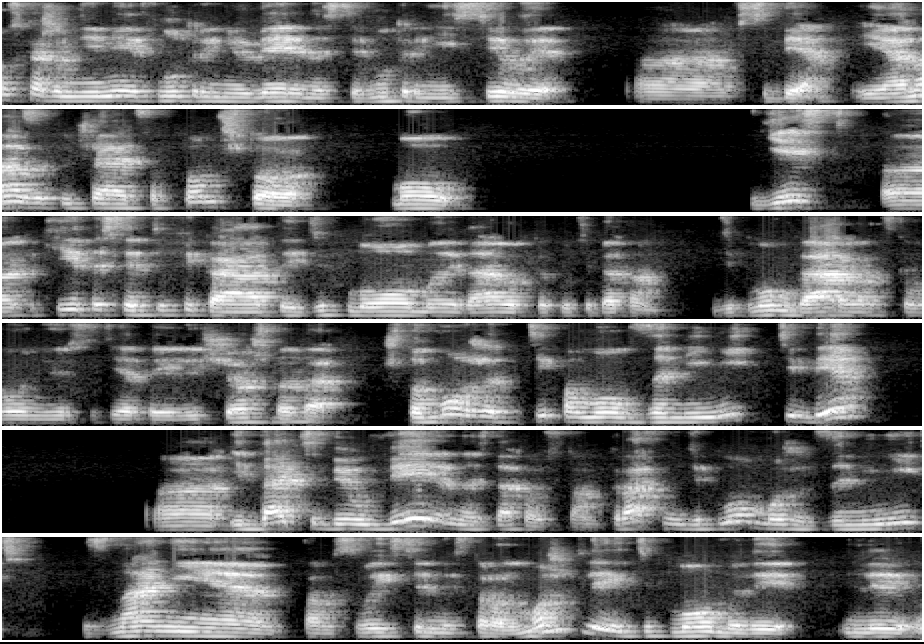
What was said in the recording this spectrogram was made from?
ну, скажем, не имеют внутренней уверенности, внутренней силы э, в себе. И она заключается в том, что, мол, есть э, какие-то сертификаты, дипломы, да, вот как у тебя там диплом Гарвардского университета или еще что-то, что может, типа, мол, заменить тебе э, и дать тебе уверенность, да, то есть там красный диплом может заменить знание там своих сильных сторон. Может ли диплом или, или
